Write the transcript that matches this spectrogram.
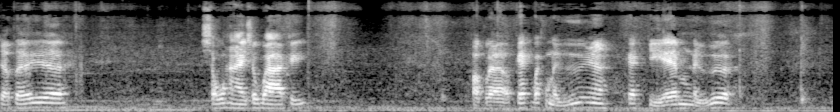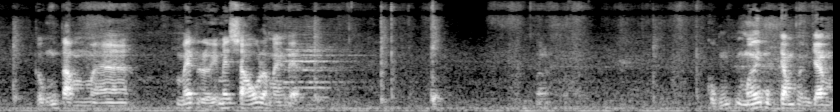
cho tới 62 63 kg hoặc là các bác nữ các chị em nữ cũng tầm à, mét rưỡi, mét sáu là mang đẹp. Cũng mới 100 phần trăm.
